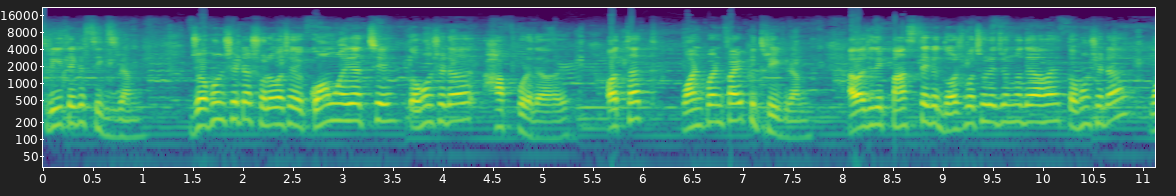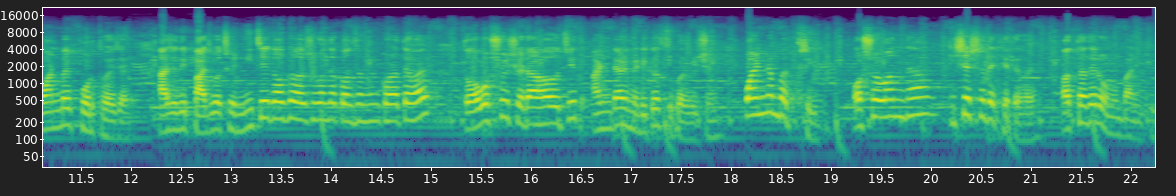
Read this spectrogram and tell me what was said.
থ্রি থেকে সিক্স গ্রাম। যখন সেটা ষোলো বছরে কম হয়ে যাচ্ছে, তখন সেটা হাফ করে দেওয়া হয়। অর্থাৎ one point five to three gram আবার যদি পাঁচ থেকে দশ বছরের জন্য দেওয়া হয়, তখন সেটা ওয়ান বাই ফোর্থ হয়ে যায়। আর যদি পাঁচ বছর নিচে কাউকে অশ্বগন্ধা কনসামশন করাতে হয়, তো অবশ্যই সেটা হওয়া উচিত under medical supervision point number three Ashwagandha কিসের সাথে খেতে হয়? অর্থাৎ এর অনুপান কী?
